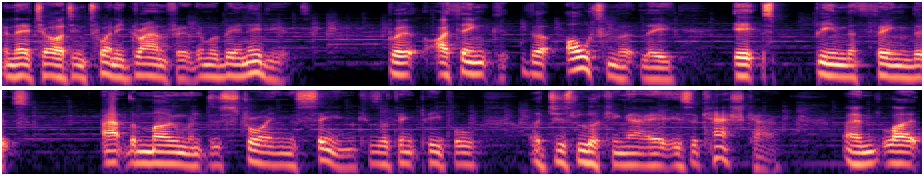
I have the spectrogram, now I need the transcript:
and they're charging 20 grand for it, then we're being idiots. But I think that ultimately it's been the thing that's at the moment destroying the scene because I think people are just looking at it as a cash cow. And like,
